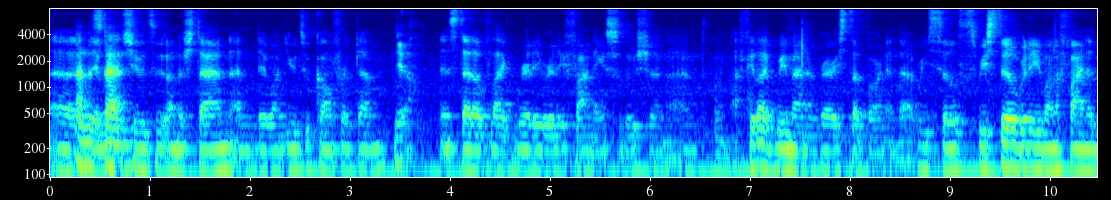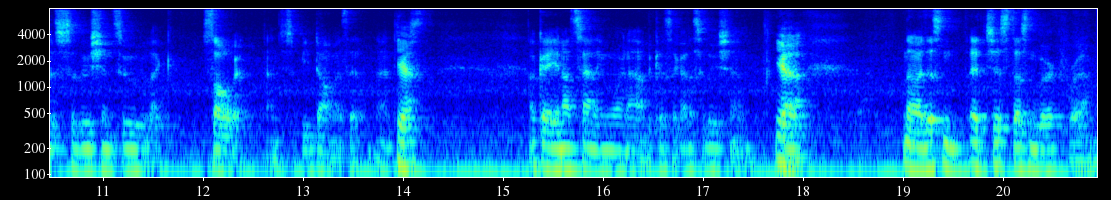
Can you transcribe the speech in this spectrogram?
uh, they want you to understand and they want you to comfort them yeah, instead of like really really finding a solution. And um, I feel like we men are very stubborn in that. We still we still really want to find a solution to like solve it and just be done with it. And Yeah. just, okay, you're not selling more now because I got a solution. yeah. But no, it doesn't. It just doesn't work for them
